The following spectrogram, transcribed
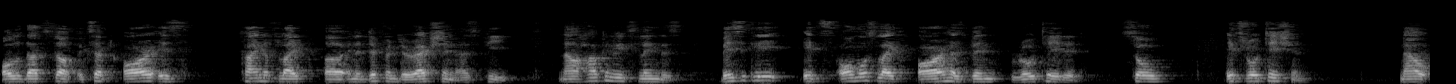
all of that stuff, except R is kind of like uh, in a different direction as P. Now, how can we explain this? Basically, it's almost like R has been rotated. So, it's rotation. Now,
